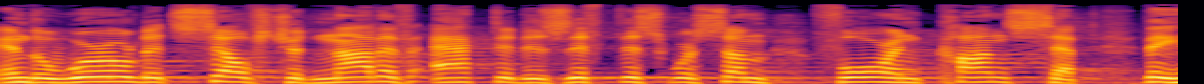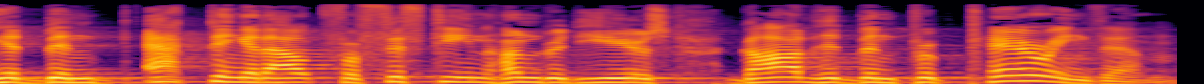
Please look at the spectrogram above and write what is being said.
and the world itself should not have acted as if this were some foreign concept they had been acting it out for 1500 years. God had been preparing them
